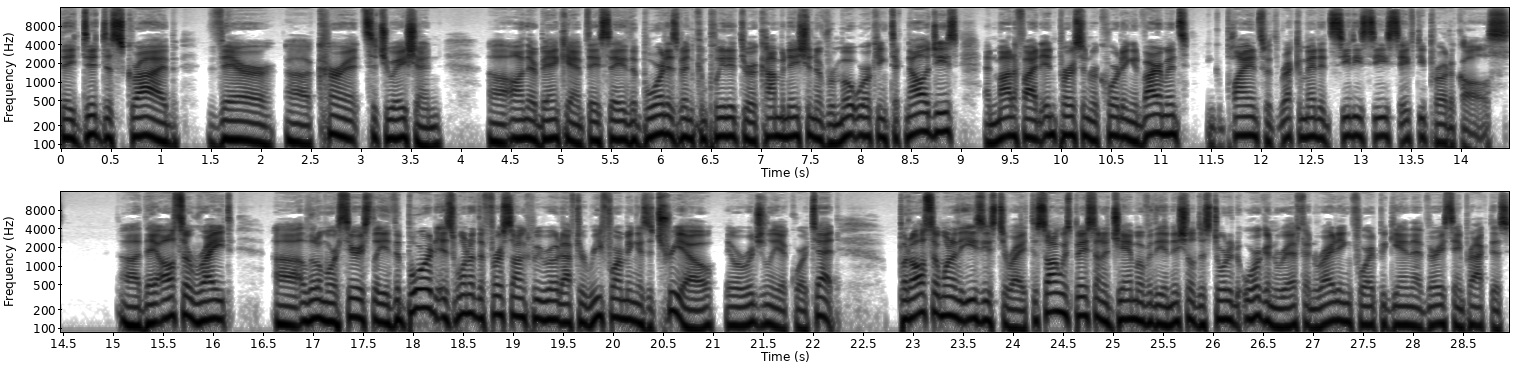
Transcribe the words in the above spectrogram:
they did describe their uh, current situation uh, on their Bandcamp. They say the board has been completed through a combination of remote working technologies and modified in person recording environments in compliance with recommended CDC safety protocols. Uh, they also write uh, a little more seriously. The Board is one of the first songs we wrote after reforming as a trio. They were originally a quartet, but also one of the easiest to write. The song was based on a jam over the initial distorted organ riff, and writing for it began that very same practice.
